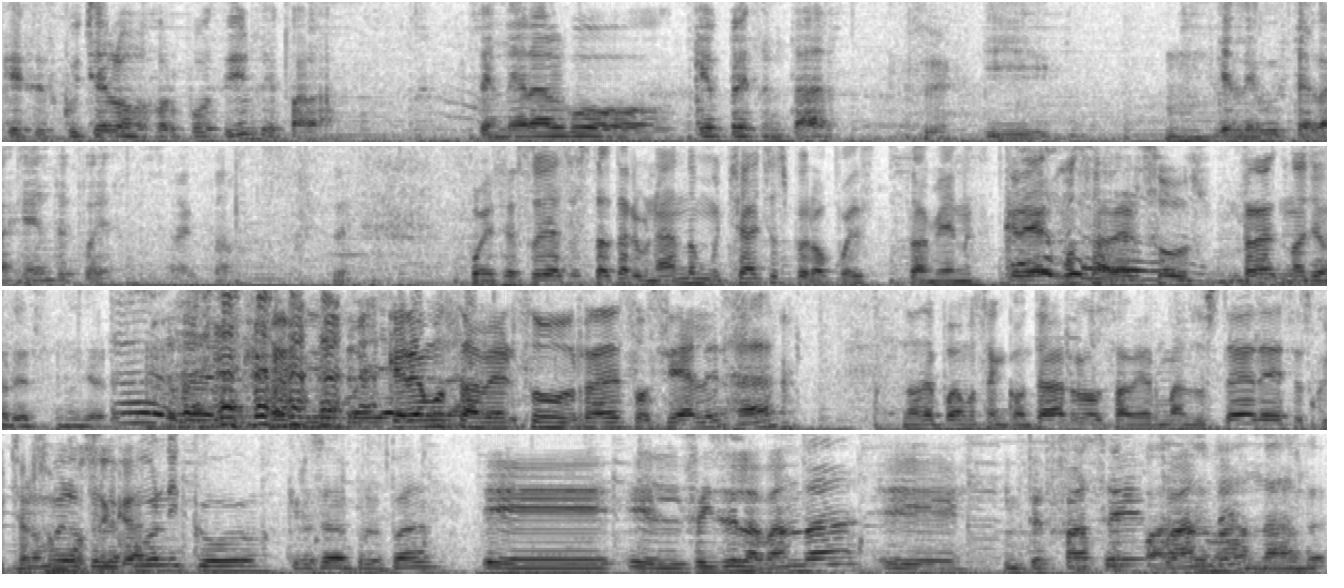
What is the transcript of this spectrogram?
que se escuche lo mejor posible para tener algo que presentar y que le guste a la gente, pues. Exacto. Pues esto ya se está terminando, muchachos, pero pues también queremos saber sus redes. No llores, no llores. queremos saber sus redes sociales. ¿Dónde podemos encontrarlos? Saber más de ustedes, escuchar su Número música. telefónico, que no saben por el pan. Eh, el face de la banda, eh, interfase, Interfase banda. Banda.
